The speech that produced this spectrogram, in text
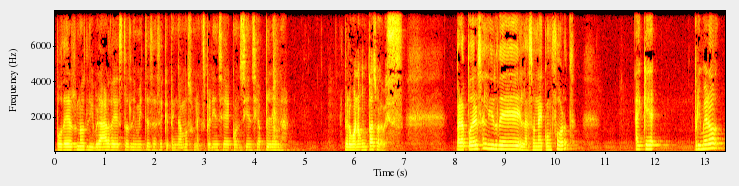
podernos librar de estos límites hace que tengamos una experiencia de conciencia plena. Pero bueno, un paso a la vez. Para poder salir de la zona de confort, hay que, primero,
